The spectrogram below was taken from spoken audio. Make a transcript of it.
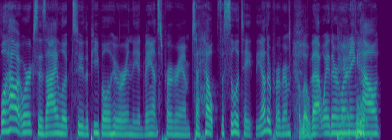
Well, how it works is I look to the people who are in the advanced program to help facilitate the other program. Hello. That way they're Pay learning how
